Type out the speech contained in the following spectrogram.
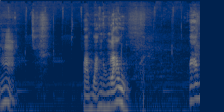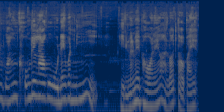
อืมความหวังของเรา ความหวังของเราในวันนี้ หินมันไม่พอแล้วอะรถต่อไปอะ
